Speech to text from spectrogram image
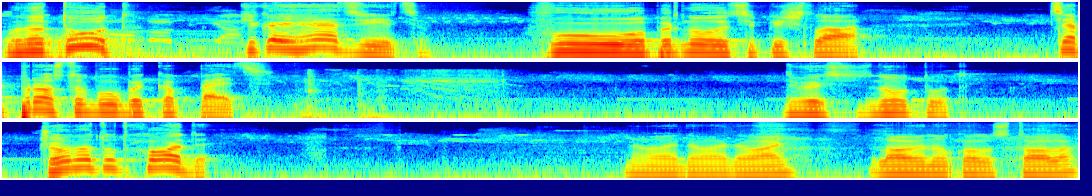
Вона тут! Тікай геть звідси. Фу, обернулася і пішла. Це просто був би капець. Дивись, знов тут. Чого вона тут ходить? Давай, давай, давай. Лови навколо стола.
